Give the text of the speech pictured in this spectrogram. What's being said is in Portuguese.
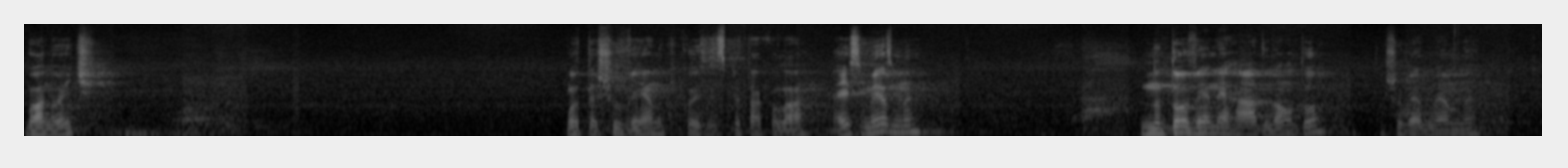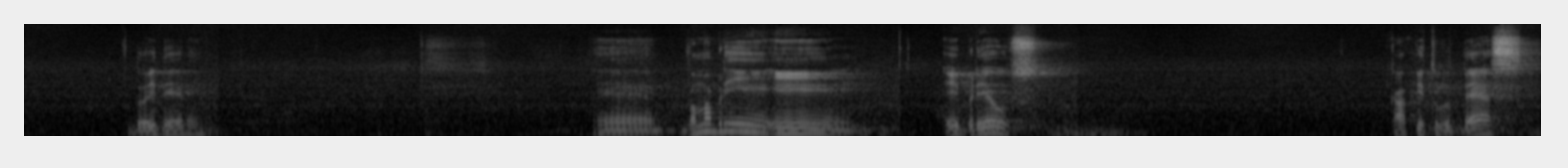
Boa noite. Pô, tá chovendo, que coisa espetacular. É isso mesmo, né? Não tô vendo errado, não, tô? Tá chovendo mesmo, né? Doideira, hein? É, vamos abrir em Hebreus, capítulo 10.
